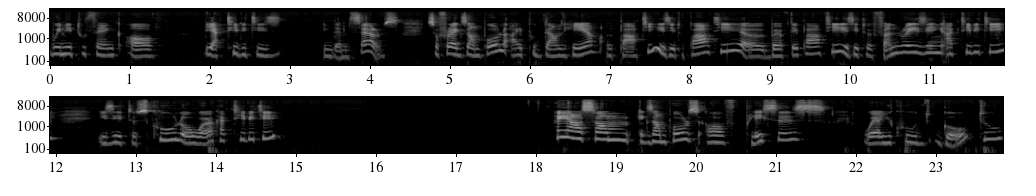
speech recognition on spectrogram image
we need to think of the activities in themselves. So, for example, I put down here a party. Is it a party, a birthday party? Is it a fundraising activity? Is it a school or work activity? Here are some examples of places where you could go to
